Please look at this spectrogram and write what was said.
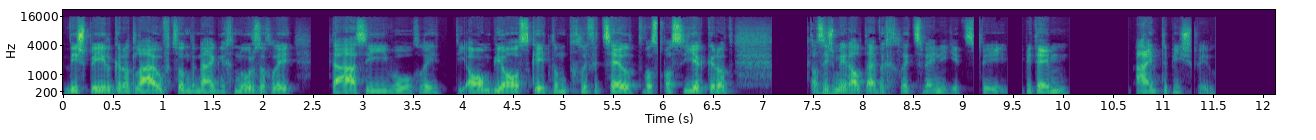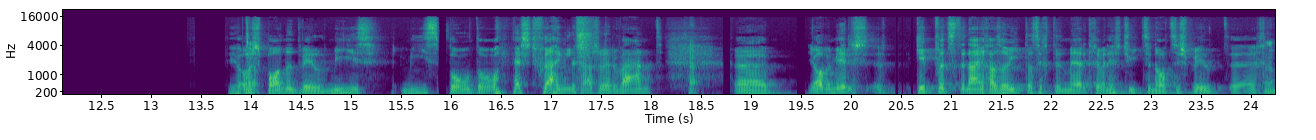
wie das Spiel gerade läuft, sondern eigentlich nur so ein bisschen der sein, wo ein bisschen die Ambiance gibt und ein bisschen erzählt, was passiert gerade. Das ist mir halt einfach ein bisschen zu wenig jetzt bei, bei dem einen Beispiel. Ja, ja, spannend, weil mein, mein Pendant hast du eigentlich auch schon erwähnt. Ja, äh, ja bei mir äh, gipfelt es dann eigentlich auch so weit, dass ich dann merke, wenn ich die Schweizer Nazi spielt, äh, ich ja.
